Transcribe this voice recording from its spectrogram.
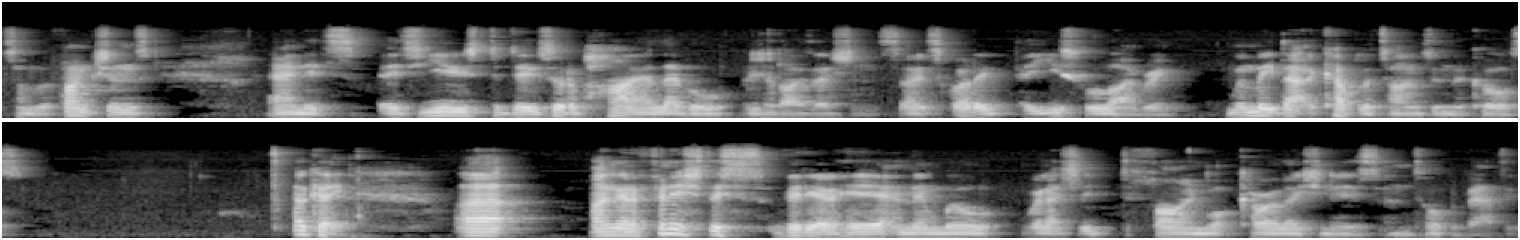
some of the functions, and it's it's used to do sort of higher level visualizations. So it's quite a, a useful library. We'll meet that a couple of times in the course. Okay, uh, I'm going to finish this video here, and then we'll we'll actually define what correlation is and talk about it.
